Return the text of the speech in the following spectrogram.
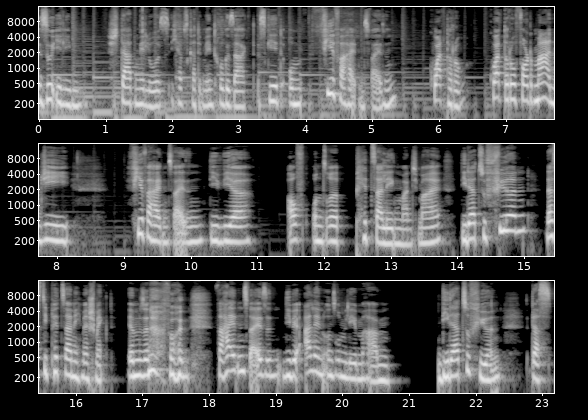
so, ihr Lieben, starten wir los. Ich habe es gerade im Intro gesagt. Es geht um vier Verhaltensweisen, Quattro. Quattro formaggi. Vier Verhaltensweisen, die wir auf unsere Pizza legen manchmal, die dazu führen, dass die Pizza nicht mehr schmeckt. Im Sinne von Verhaltensweisen, die wir alle in unserem Leben haben, die dazu führen, dass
